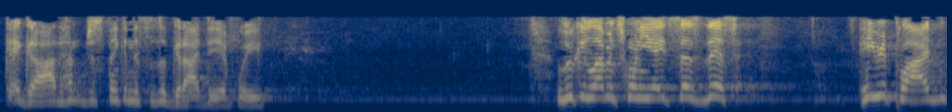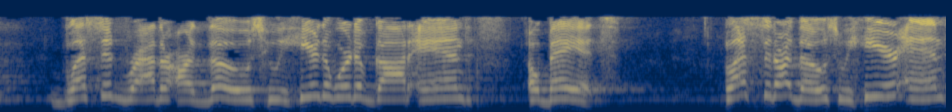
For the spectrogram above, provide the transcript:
Okay, God, I'm just thinking this is a good idea if we Luke 11, 28 says this. He replied, Blessed rather are those who hear the word of God and obey it. Blessed are those who hear and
